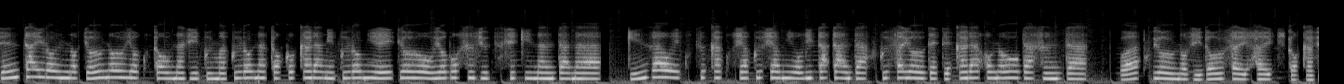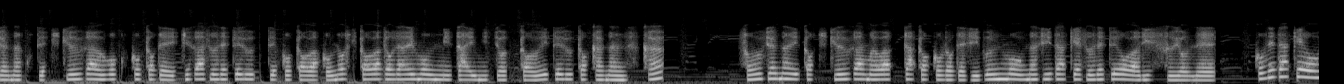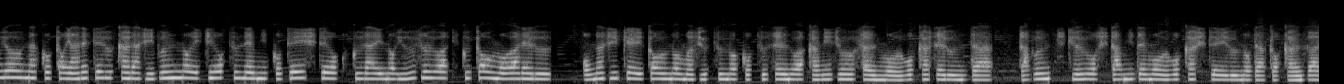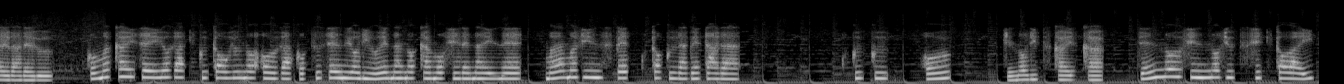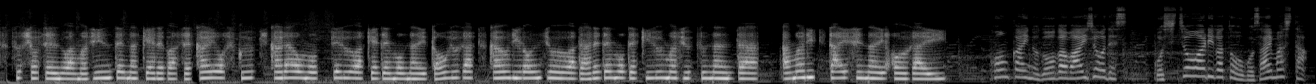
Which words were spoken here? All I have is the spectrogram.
全体論の超能力と同じくマクロなとこからミクロに影響を及ぼす術式なんだな銀河をいくつかくしゃくしゃに折りたたんだ副作用で手から炎を出すんだ。ワープ用の自動再配置とかじゃなくて地球が動くことで位置がずれてるってことはこの人はドラえもんみたいにちょっと浮いてるとかなんすか？そうじゃないと地球が回ったところで自分も同じだけずれて終わりっすよね。これだけ応用なことやれてるから自分の位置を常に固定しておくくらいの融通は効くと思われる。同じ系統の魔術の骨線は上条さんも動かせるんだ。多分地球を下にでも動かしているのだと考えられる。細かい制御が効くトールの方が骨線より上なのかもしれないね。まあ魔人スペックと比べたら。くくく、ほう、血のり使いか。全能神の術式とは言いつつ所詮は魔人でなければ世界を救う力を持ってるわけでもないトールが使う理論上は誰でもできる魔術なんだ。あまり期待しない方がいい。今回の動画は以上です。ご視聴ありがとうございました。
